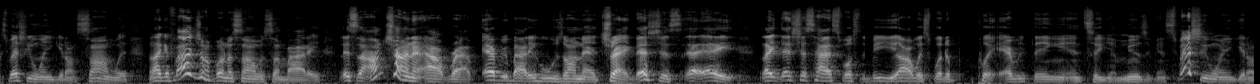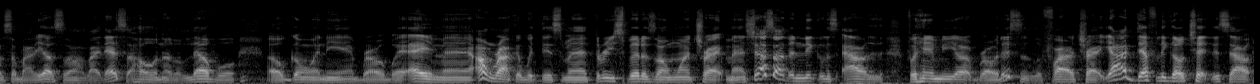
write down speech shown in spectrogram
especially when you get on song with. Like if I jump on a song with somebody, listen, I'm trying to out rap everybody who's on that track. That's just uh, hey, like that's just how it's supposed to be. You always supposed to put everything into your music, especially when you get on somebody else's song. Like that's a whole nother level of going in, bro. But hey, man, I'm rocking with this, man. Three spitters on one track, man. Shouts out to Nicolas Alan for hitting me up, bro. This is a fire track. Y'all definitely go check this out.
